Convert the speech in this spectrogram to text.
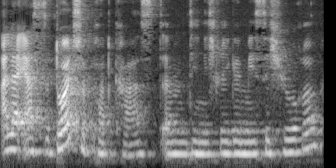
allererste deutsche Podcast, ähm, den ich regelmäßig höre.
